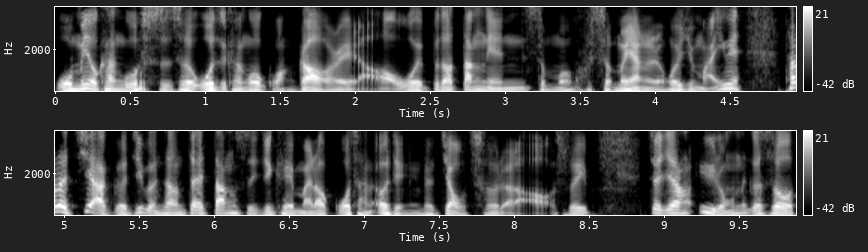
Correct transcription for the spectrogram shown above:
我没有看过实车，我只看过广告而已啦啊，我也不知道当年什么什么样的人会去买，因为它的价格基本上在当时已经可以买到国产二点零的轿车了啊，所以再加上玉龙那个时候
